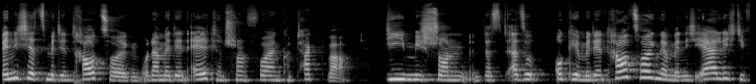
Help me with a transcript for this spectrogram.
Wenn ich jetzt mit den Trauzeugen oder mit den Eltern schon vorher in Kontakt war, die mich schon, das, also okay, mit den Trauzeugen, dann bin ich ehrlich, die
